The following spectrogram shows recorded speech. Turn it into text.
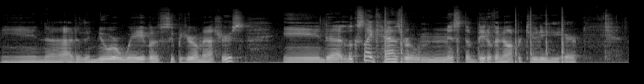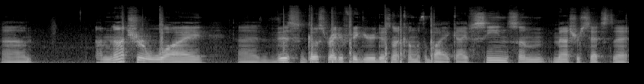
and uh, out of the newer wave of superhero Mashers. And uh, looks like Hasbro missed a bit of an opportunity here. Um, I'm not sure why uh, this Ghost Rider figure does not come with a bike. I've seen some Masher sets that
